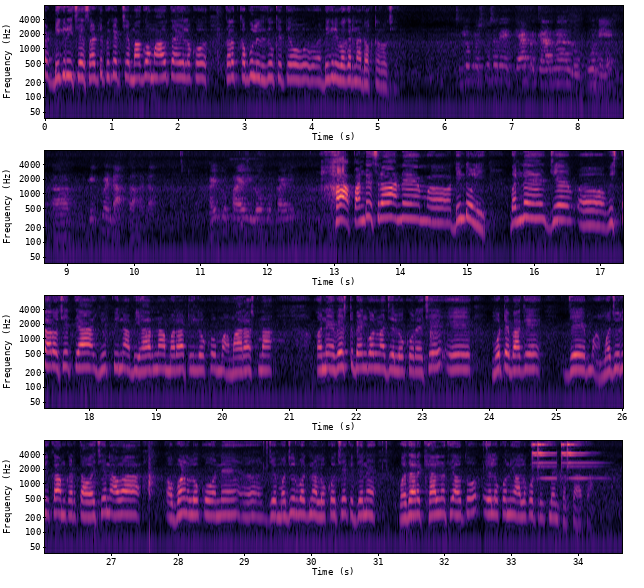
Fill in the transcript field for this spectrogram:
ડિગ્રી છે સર્ટિફિકેટ છે માગવામાં આવતા એ લોકો તરત કબૂલી લીધું કે તેઓ ડિગ્રી વગરના ડૉક્ટરો છે. છેલ્લો પ્રશ્ન સર કયા પ્રકારના લોકોને ટ્રીટમેન્ટ આપતા હતા? હાઈ પ્રોફાઇલ લો પ્રોફાઇલ હા પાંડેસરા અને ડિંડોલી બંને જે વિસ્તારો છે ત્યાં યુપીના બિહારના મરાઠી લોકો મહારાષ્ટ્રના અને વેસ્ટ બેંગોલના જે લોકો રહે છે એ મોટે ભાગે જે મજૂરી કામ કરતા હોય છે ને આવા અભણ લોકો અને જે મજૂર વર્ગના લોકો છે કે જેને વધારે ખ્યાલ નથી આવતો, એ લોકોની આ લોકો ટ્રીટમેન્ટ કરતા હતા.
